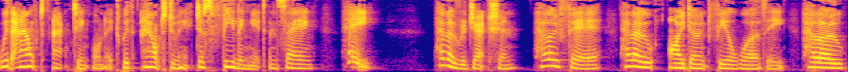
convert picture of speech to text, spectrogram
without acting on it, without doing it, just feeling it and saying, Hey, Hello, rejection. Hello, fear. Hello, I don't feel worthy. Hello,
